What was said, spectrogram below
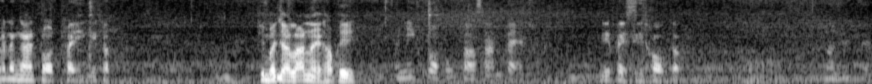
พนักงานปลอดภัยอย่างนี้ครับ ที่มาจากร้านไหนครับพี่อันนี้ครัวกุ้งเผาสามแปดนี่ไผ่สีทองครับมาด้วยกัน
